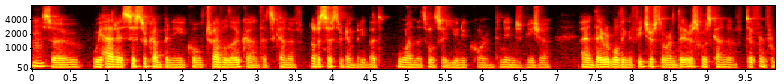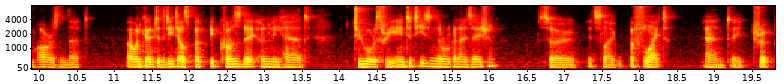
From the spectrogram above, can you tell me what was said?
Mm. So we had a sister company called Traveloka that's kind of not a sister company, but one that's also a unicorn in Indonesia. And they were building a feature store, and theirs was kind of different from ours in that I won't go into the details, but because they only had two or three entities in their organization, so it's like a flight and a trip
